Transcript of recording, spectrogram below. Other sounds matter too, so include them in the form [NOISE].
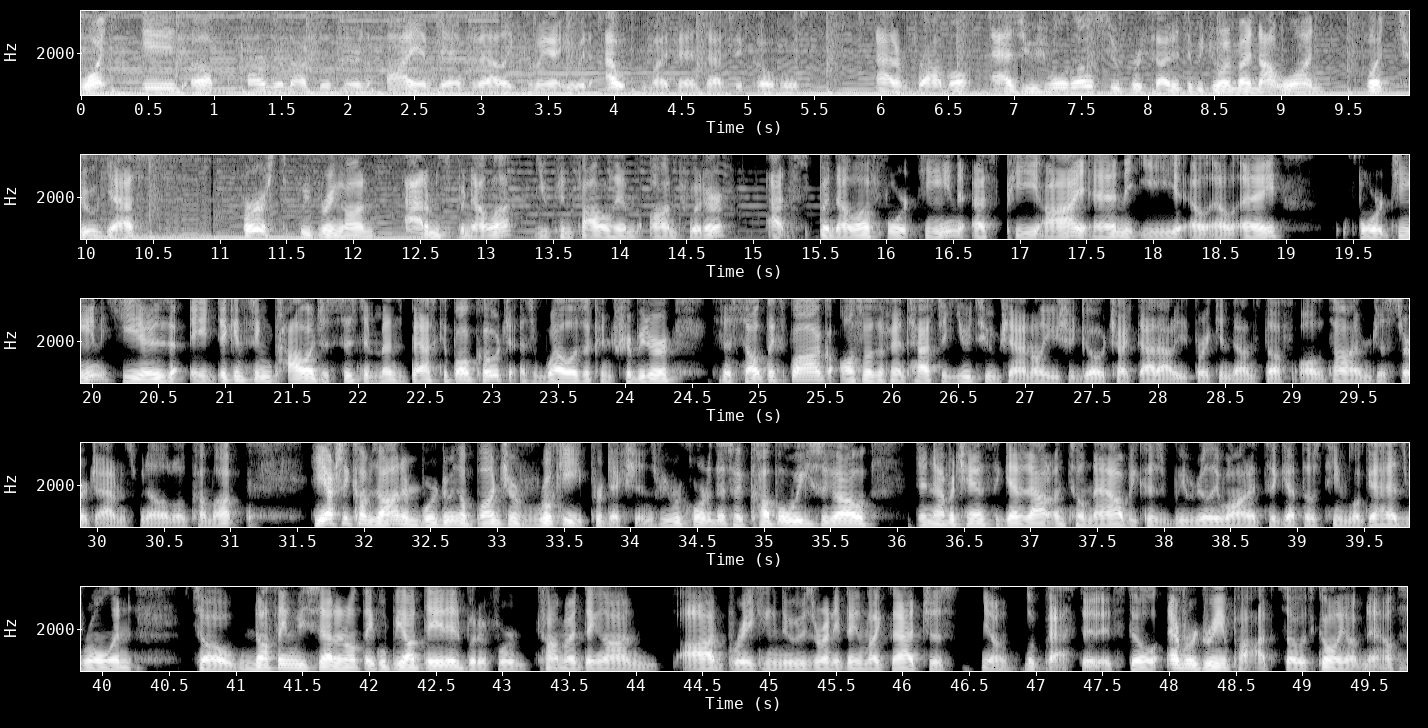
What is up, Hardwood Knocks listeners? I am Dan Vallie coming at you without my fantastic co host, Adam Fromal. As usual, though, super excited to be joined by not one, but two guests. First, we bring on Adam Spinella. You can follow him on Twitter at Spinella14, S P I N E L L A. 14. He is a Dickinson College assistant men's basketball coach as well as a contributor to the Celtics blog. Also has a fantastic YouTube channel. You should go check that out. He's breaking down stuff all the time. Just search Adam Spinella, it'll come up. He actually comes on and we're doing a bunch of rookie predictions. We recorded this a couple weeks ago. Didn't have a chance to get it out until now because we really wanted to get those team look aheads rolling. So nothing we said I don't think will be outdated, but if we're commenting on odd breaking news or anything like that, just, you know, look past it. It's still evergreen pod, so it's going up now.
